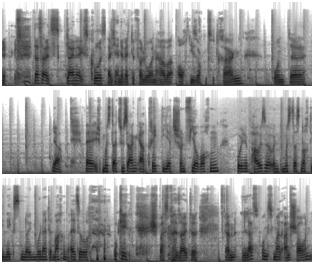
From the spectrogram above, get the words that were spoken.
Das als kleiner Exkurs, weil ich eine Wette verloren habe, auch die Socken zu tragen. Und äh, ja, äh, ich muss dazu sagen, er trägt die jetzt schon vier Wochen ohne Pause und muss das noch die nächsten neun Monate machen. Also. okay, Spaß beiseite. Ähm, lass uns mal anschauen,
